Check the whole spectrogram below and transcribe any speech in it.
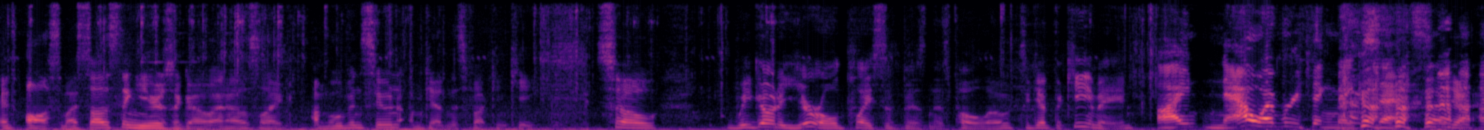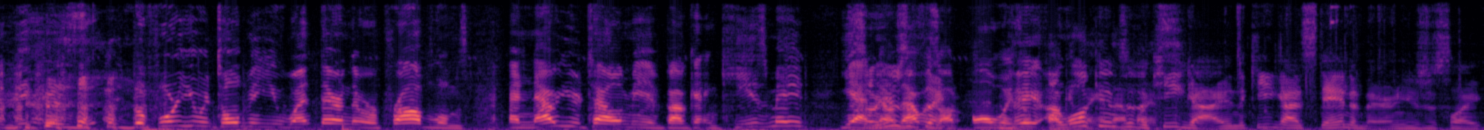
It's awesome. I saw this thing years ago and I was like, I'm moving soon. I'm getting this fucking key. So we go to your old place of business, Polo, to get the key made. I now everything makes sense Yeah. because before you had told me you went there and there were problems, and now you're telling me about getting keys made. Yeah, so no, here's that the thing. on, always. They, a I walk thing into that the place. key guy, and the key guy's standing there, and he's just like,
